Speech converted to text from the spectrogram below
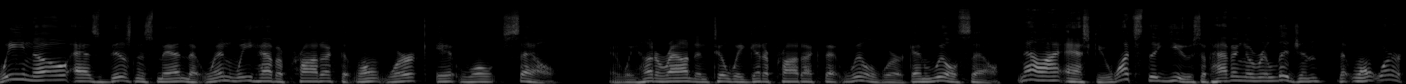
We know as businessmen that when we have a product that won't work, it won't sell. And we hunt around until we get a product that will work and will sell. Now I ask you, what's the use of having a religion that won't work?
